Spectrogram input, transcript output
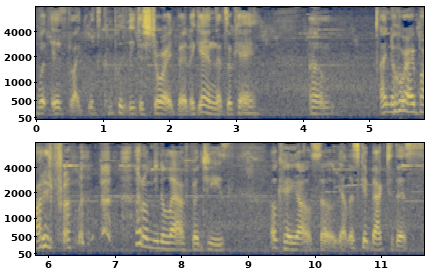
What is like it's completely destroyed, but again, that's okay. Um, I know where I bought it from. I don't mean to laugh, but geez. Okay, y'all. So yeah, let's get back to this.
